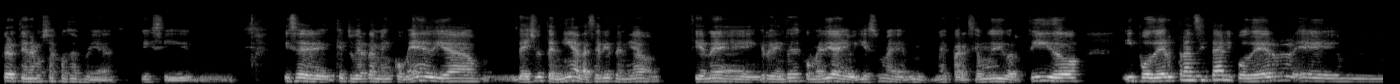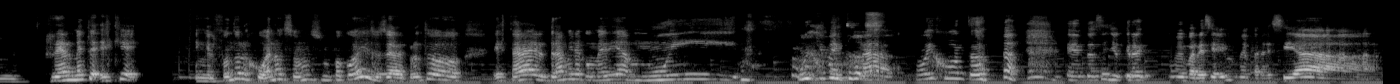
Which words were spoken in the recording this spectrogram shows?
pero tiene muchas cosas mías. Y sí, hice que tuviera también comedia, de hecho tenía, la serie tenía, tiene ingredientes de comedia y, eso me, me, parecía muy divertido, y poder transitar y poder, eh, realmente, es que en el fondo los cubanos somos un poco eso, o sea, de pronto está el drama y la comedia muy... Muy juntos. muy juntos. Entonces yo creo que me parecía, me parecía,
